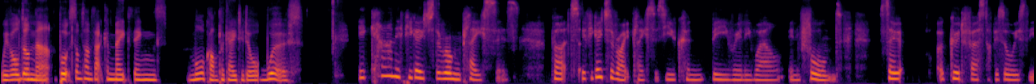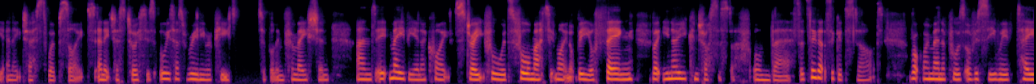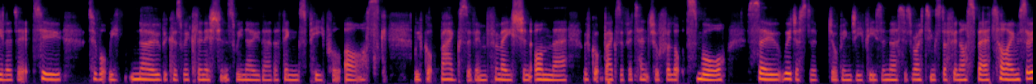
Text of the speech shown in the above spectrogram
we've all done that but sometimes that can make things more complicated or worse. It can if you go to the wrong places but if you go to the right places you can be really well informed. So a good first stop is always the nhs website. Nhs choices always has really reputed information. And it may be in a quite straightforward format it might not be your thing but you know you can trust the stuff on there. So i'd say that's a good start. Rock my menopause obviously we've tailored it to to what we know because we're clinicians. We know they're the things people ask. We've got bags of information on there. We've got bags of potential for lots more. So we're just a jobbing gps and nurses writing stuff in our spare time. So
